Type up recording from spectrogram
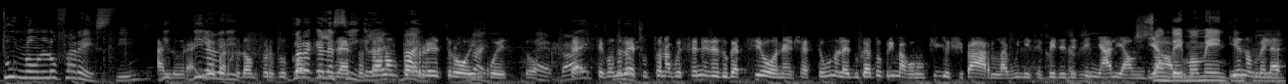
tu non lo faresti? Di- Allora, di io la parto da un presupposto Guarda che la diverso, sigla, sono eh. un po' Vai, retro vai. in questo. Eh, Cioè, vai, secondo me è tutta una questione di educazione, cioè se uno l'ha educato prima con un figlio ci parla, quindi se Ho vede dei segnali ha un Ci sono dialogo. dei momenti Io non, cui- me, la,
